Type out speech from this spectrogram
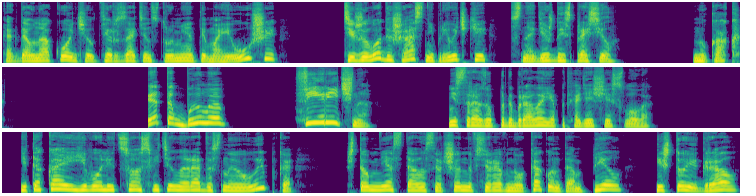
когда он окончил терзать инструменты мои уши, тяжело дыша с непривычки, с надеждой спросил. «Ну как?» «Это было феерично!» Не сразу подобрала я подходящее слово. И такая его лицо осветила радостная улыбка — что мне стало совершенно все равно, как он там пел и что играл.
